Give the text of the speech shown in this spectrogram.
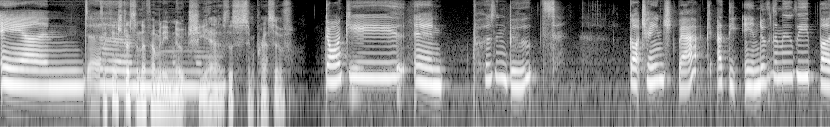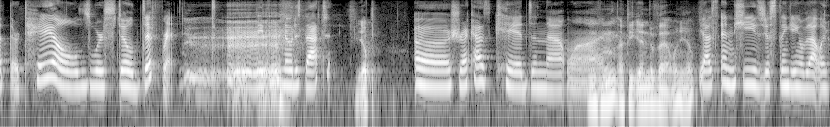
and I can't stress enough how many notes Um, she has. This is impressive. Donkey and Puss in Boots got changed back at the end of the movie, but their tails were still different. they didn't notice that. Yep. Uh, Shrek has kids in that one. Mm-hmm, At the end of that one, yep. Yes, and he's just thinking of that like,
